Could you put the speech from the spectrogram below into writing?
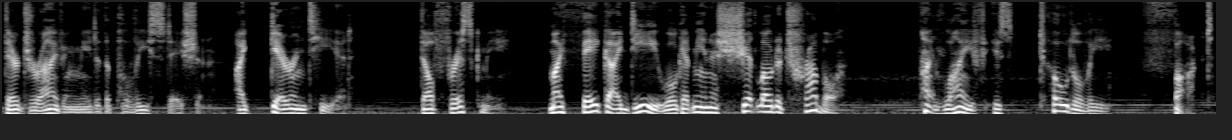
They're driving me to the police station. I guarantee it. They'll frisk me. My fake ID will get me in a shitload of trouble. My life is totally fucked.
